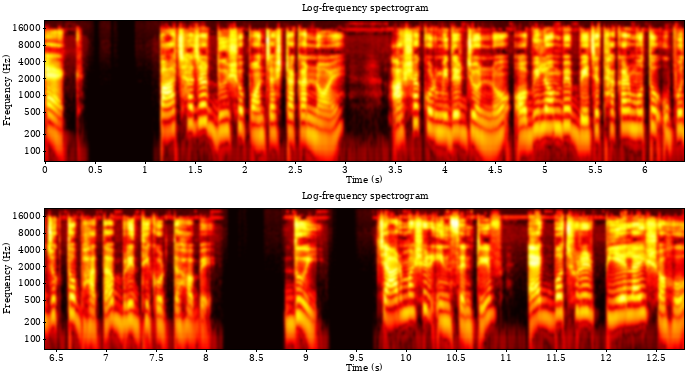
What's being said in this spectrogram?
এক, পাঁচ হাজার দুইশো পঞ্চাশ টাকা নয়, আশাকর্মীদের জন্য অবিলম্বে বেঁচে থাকার মতো উপযুক্ত ভাতা বৃদ্ধি করতে হবে। দুই, চার মাসের ইনসেন্টিভ, এক বছরের পিএলআই সহ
